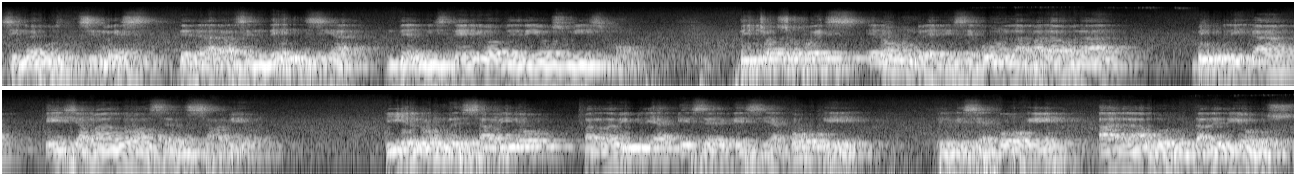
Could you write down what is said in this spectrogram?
si no es, si no es desde la trascendencia del misterio de Dios mismo. Dichoso pues el hombre que según la palabra bíblica es llamado a ser sabio. Y el hombre sabio para la Biblia es el que se acoge, el que se acoge a la voluntad de Dios,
